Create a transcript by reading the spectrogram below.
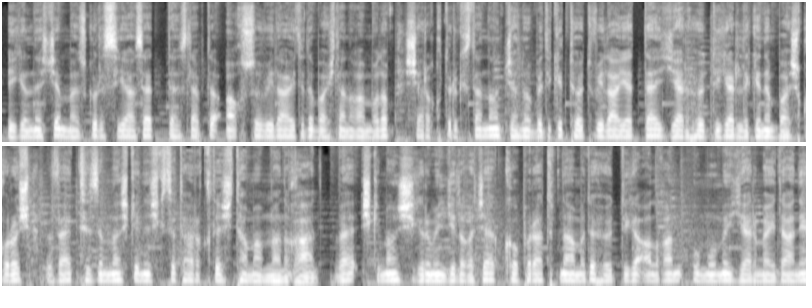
Bildirilmişcə, məzkur siyasət dəstəbdə Ağsu vilayətində başlanğan olub, Şərqi Türkistanın cənubidəki 4 vilayətdə yer höddəgərligini başquruş və tizimləş genişkisi tarqıtış tamamlanğan və 2020-ci ilgəcə kooperativ namıda höddəgə alğan ümumi yer meydanı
